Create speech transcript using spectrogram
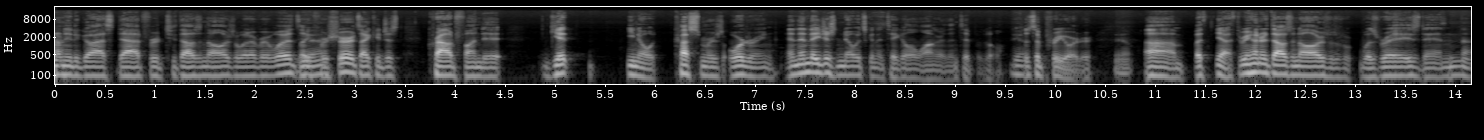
don't need to go ask dad for two thousand dollars or whatever it was. Like Yeah. for shirts, I could just crowd fund it, get you know customers ordering, and then they just know it's going to take a little longer than typical. Yeah. So it's a pre-order. Yeah. Um, but yeah, three hundred thousand dollars was was raised, and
